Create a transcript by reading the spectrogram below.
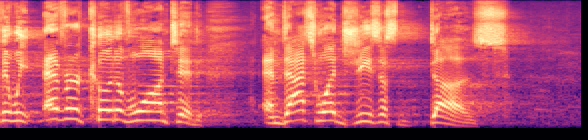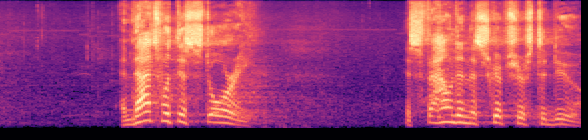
than we ever could have wanted. And that's what Jesus does. And that's what this story is found in the scriptures to do.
